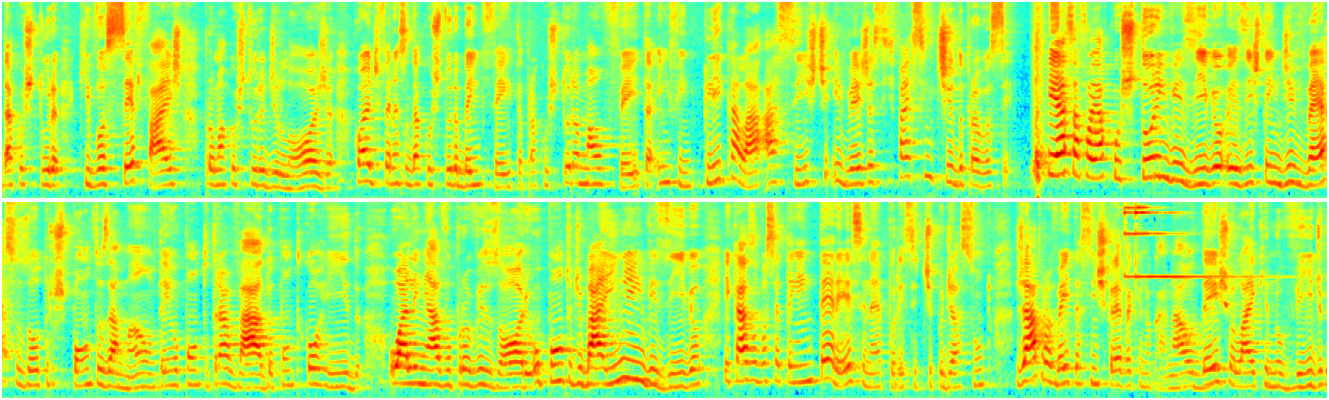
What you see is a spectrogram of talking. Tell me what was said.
da costura que você faz para uma costura de loja, qual é a diferença da costura bem feita para costura mal feita, enfim, clica lá, assiste e veja se faz sentido para você. E essa foi a costura invisível, existem diversos outros pontos à mão, tem o ponto travado, o ponto corrido, o alinhavo provisório, o ponto de bainha invisível. E caso você tenha interesse né, por esse tipo de assunto, já aproveita, se inscreve aqui no canal, deixa o like no vídeo,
